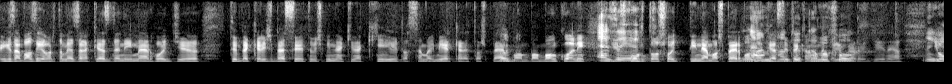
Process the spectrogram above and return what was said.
igazából azért akartam ezzel kezdeni, mert hogy többekkel is beszéltem, és mindenkinek kinyílt a szem, hogy miért kellett a Sperbankban bankolni. Ezért. És fontos, hogy ti nem a Sperbanknak Nem, kezdtétek, hát hanem a a jogelődjénél. Jó,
